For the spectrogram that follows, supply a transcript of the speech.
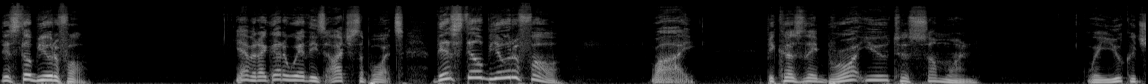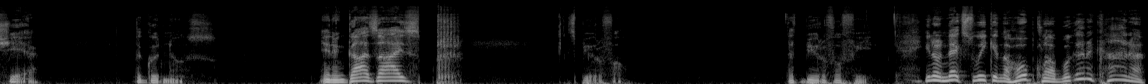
They're still beautiful. Yeah, but I got to wear these arch supports. They're still beautiful. Why? Because they brought you to someone where you could share the good news. And in God's eyes, it's beautiful. That's beautiful feet. You know, next week in the Hope Club, we're going to kind of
